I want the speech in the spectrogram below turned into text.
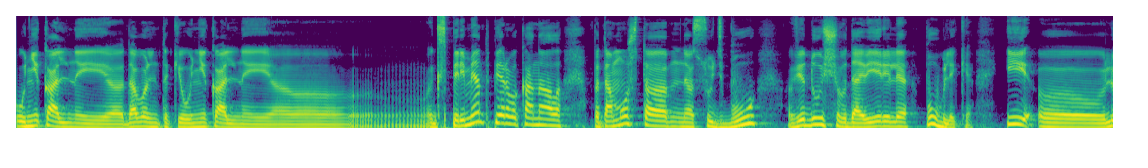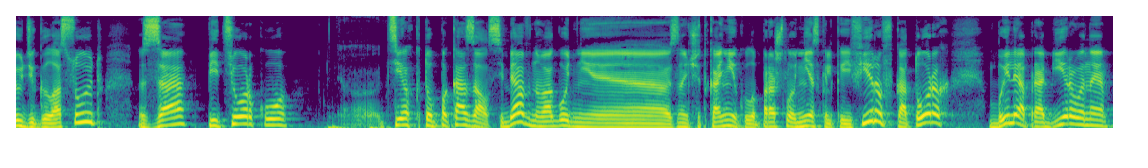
уникальный, довольно-таки уникальный э, эксперимент Первого канала, потому что судьбу ведущего доверили публике. И э, люди голосуют за пятерку тех, кто показал себя в новогодние, значит, каникулы прошло несколько эфиров, в которых были опробированы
